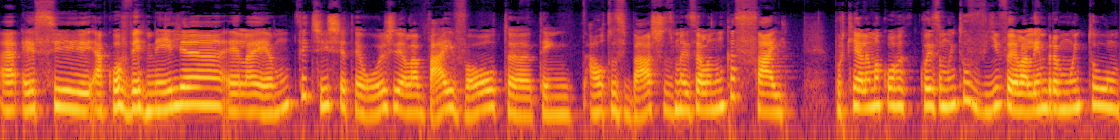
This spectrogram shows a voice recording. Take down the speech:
a, esse, a cor vermelha, ela é um fetiche até hoje, ela vai e volta, tem altos e baixos, mas ela nunca sai, porque ela é uma cor, coisa muito viva, ela lembra muito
